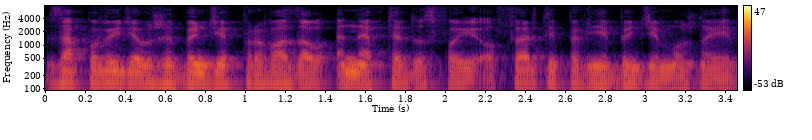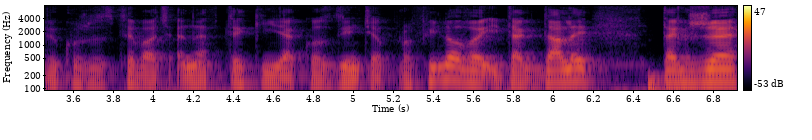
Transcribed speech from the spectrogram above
zapowiedział, że będzie wprowadzał NFT do swojej oferty, pewnie będzie można je wykorzystywać NFT-ki jako zdjęcia profilowe i tak dalej. Także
